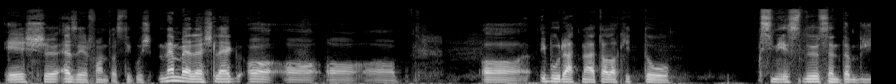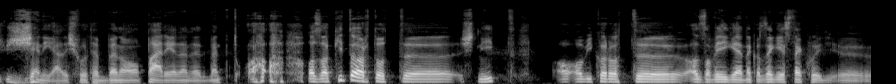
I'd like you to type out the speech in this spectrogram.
És ezért fantasztikus. Nem mellesleg a, a, a, a, a Iburátnál alakító színésznő szerintem zseniális volt ebben a pár jelenetben. Az a kitartott uh, snit, amikor ott uh, az a vége ennek az egésznek, hogy uh,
